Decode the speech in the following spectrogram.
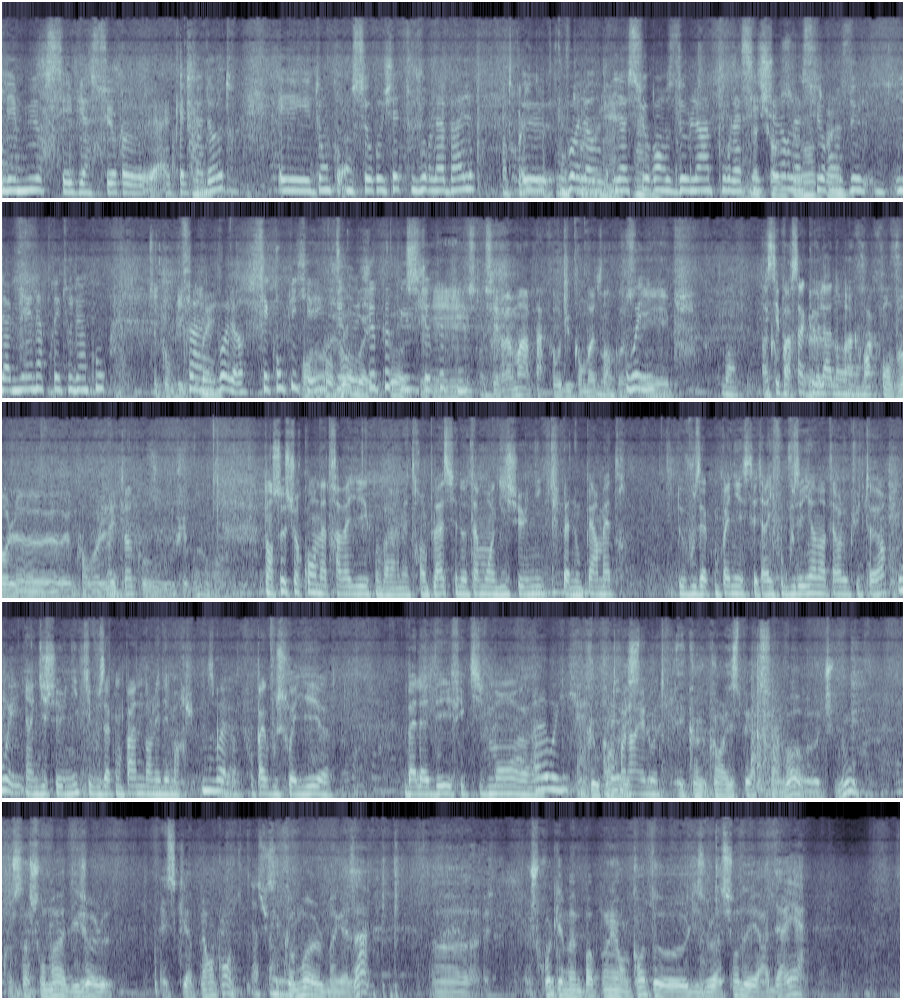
Les murs, c'est bien sûr euh, à quelqu'un d'autre. Et donc, on se rejette toujours la balle. Euh, voilà, l'assurance de l'un pour la sécheur, l'assurance de la mienne après tout d'un coup. C'est compliqué. Enfin, voilà, c'est compliqué. je, peux plus, je peux plus. C'est vraiment un parcours du combattant. Quoi. Oui. Bon. Et c'est pour ça que là, dans... croire qu'on vole, euh, qu'on vole les tocs ou je sais pas. Dans ce sur quoi on a travaillé, qu'on va mettre en place, il y a notamment un guichet unique qui va nous permettre de vous accompagner. C'est-à-dire il faut que vous ayez un interlocuteur, oui. un guichet unique qui vous accompagne dans les démarches. Il ne faut pas que vous soyez euh, baladé effectivement euh, ah oui. et que l'un et l'autre. Et que quand l'expert s'en va chez nous, qu'on sache au moins déjà est-ce qu'il a pris en compte. C'est comme moi, le magasin, je crois qu'il n'a même pas pris en compte l'isolation derrière.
